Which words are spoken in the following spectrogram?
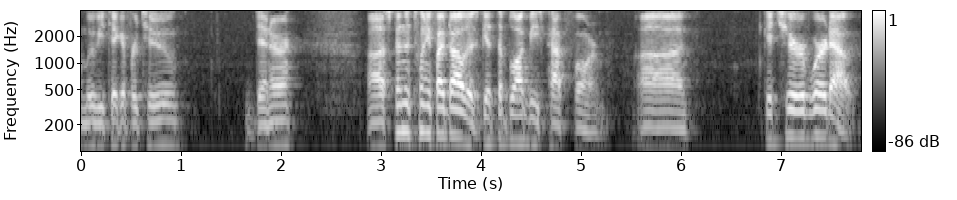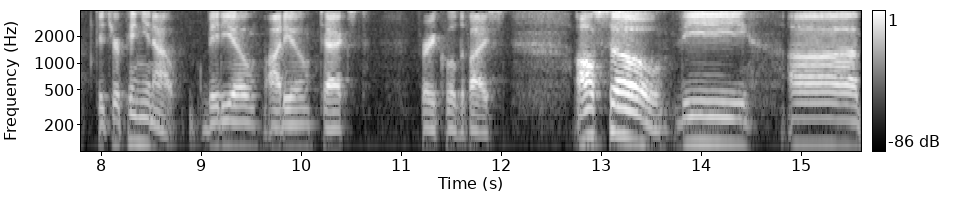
Movie ticket for two, dinner uh, spend the $25. Get the BlogBeast platform. Uh, get your word out. Get your opinion out. Video, audio, text. Very cool device. Also, the uh,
